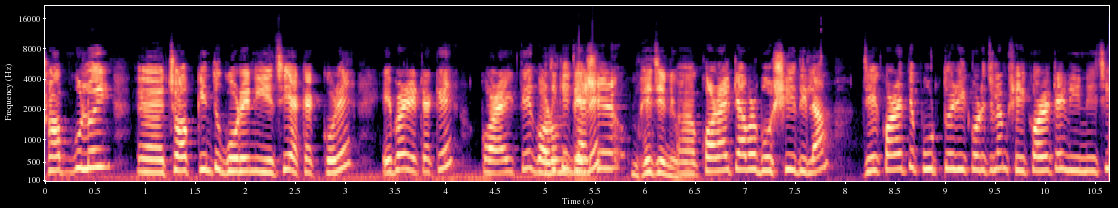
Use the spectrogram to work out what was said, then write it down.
সবগুলোই চপ কিন্তু গড়ে নিয়েছি এক এক করে। এবার এটাকে কড়াইতে গরম তেলে ভেজে নেব। কড়াইটা আবার বসিয়ে দিলাম। যে কড়াইতে পুর তৈরি করেছিলাম সেই কড়াইটাই নিয়ে নিয়েছি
